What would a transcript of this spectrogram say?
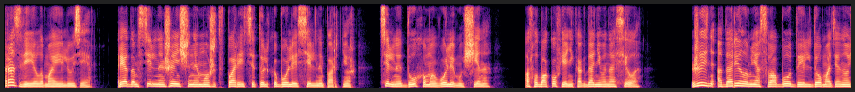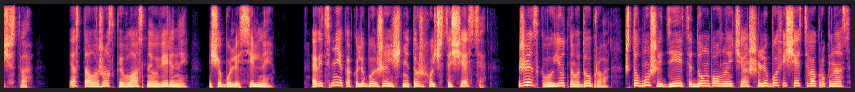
развеяла мои иллюзии. Рядом с сильной женщиной может в паре идти только более сильный партнер — сильный духом и волей мужчина. А слабаков я никогда не выносила. Жизнь одарила меня свободой и льдом одиночества. Я стала жесткой, властной, уверенной, еще более сильной. А ведь мне, как и любой женщине, тоже хочется счастья. Женского, уютного, доброго. Чтоб муж и дети, дом полный чаши, любовь и счастье вокруг нас.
